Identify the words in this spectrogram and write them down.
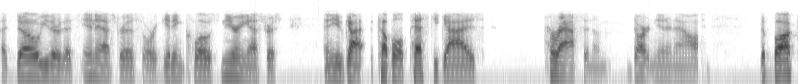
a doe either that's in estrus or getting close nearing estrus and you've got a couple of pesky guys harassing them, darting in and out. The buck,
